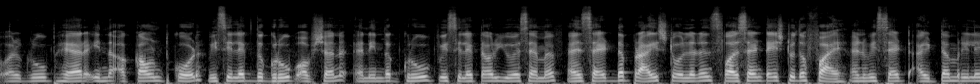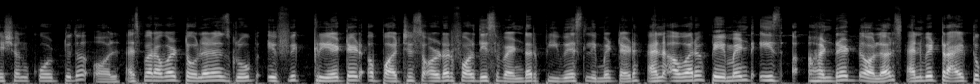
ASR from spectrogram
our group here in the account code. We select the group option and in the group we select our USMF and set the price tolerance percentage to the 5 and we set item relation code to the all. As per our tolerance group if we created a purchase order for this vendor PVS Limited and our payment is $100 and we try to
